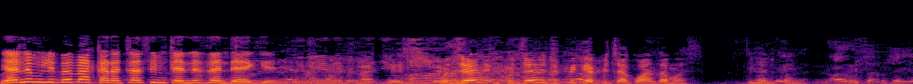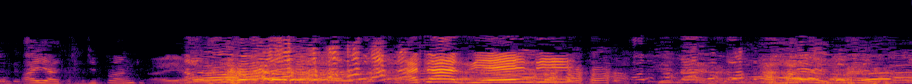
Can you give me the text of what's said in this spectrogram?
yaani mlibeba karatasi mteneze ndege? Kujeni, kujeni tupige picha kwanza mwesi. Aya hata haziendi hata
